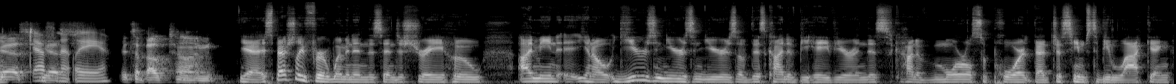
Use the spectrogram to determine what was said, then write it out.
Yes, yes. Definitely. It's about time. Yeah, especially for women in this industry who, I mean, you know, years and years and years of this kind of behavior and this kind of moral support that just seems to be lacking.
